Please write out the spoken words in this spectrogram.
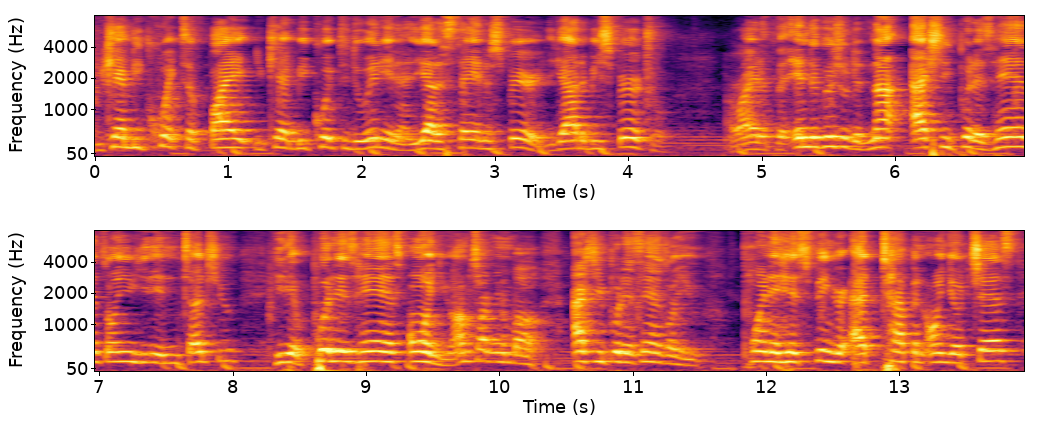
You can't be quick to fight. You can't be quick to do any of that. You got to stay in the spirit. You got to be spiritual. All right. If the individual did not actually put his hands on you, he didn't touch you. He didn't put his hands on you. I'm talking about actually putting his hands on you, pointing his finger at tapping on your chest.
